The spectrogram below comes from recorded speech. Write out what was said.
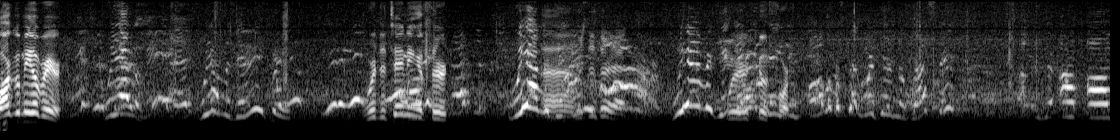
walk with me over here. We haven't. We haven't done anything. We're detaining a third. We haven't Uh, done where's anything. We haven't done We're in code anything. and All of a sudden, we're getting arrested. Uh, um, um.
